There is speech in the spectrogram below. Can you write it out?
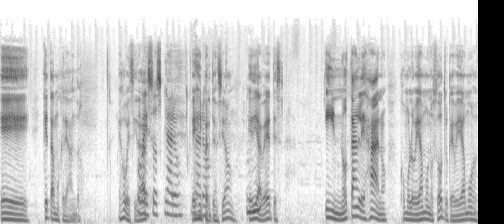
eh, ¿qué estamos creando? Es obesidad, Obesos, claro. es claro. hipertensión, es diabetes, y no tan lejano como lo veíamos nosotros, que veíamos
